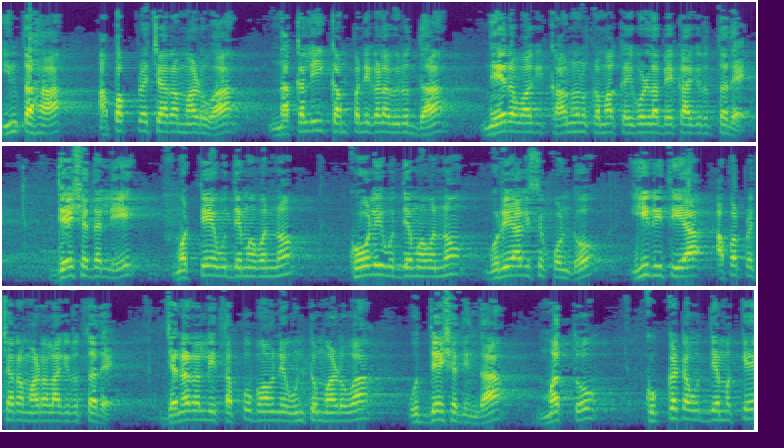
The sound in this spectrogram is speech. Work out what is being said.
ಇಂತಹ ಅಪಪ್ರಚಾರ ಮಾಡುವ ನಕಲಿ ಕಂಪನಿಗಳ ವಿರುದ್ಧ ನೇರವಾಗಿ ಕಾನೂನು ಕ್ರಮ ಕೈಗೊಳ್ಳಬೇಕಾಗಿರುತ್ತದೆ. ದೇಶದಲ್ಲಿ ಮೊಟ್ಟೆ ಉದ್ಯಮವನ್ನು, ಕೋಳಿ ಉದ್ಯಮವನ್ನು ಗುರಿಯಾಗಿಸಿಕೊಂಡು ಈ ರೀತಿಯ ಅಪಪ್ರಚಾರ ಮಾಡಲಾಗಿರುತ್ತದೆ. ಜನರಲ್ಲಿ ತಪ್ಪು ಭಾವನೆ ಉಂಟು ಮಾಡುವ ಉದ್ದೇಶದಿಂದ ಮತ್ತು ಕುಕ್ಕಟ ಉದ್ಯಮಕ್ಕೆ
